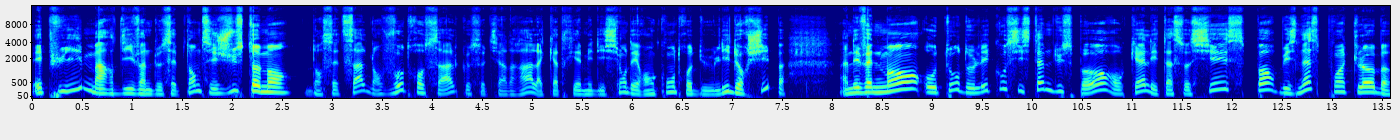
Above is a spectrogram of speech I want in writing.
Et puis, mardi 22 septembre, c'est justement dans cette salle, dans votre salle, que se tiendra la quatrième édition des rencontres du leadership, un événement autour de l'écosystème du sport auquel est associé sportbusiness.club.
